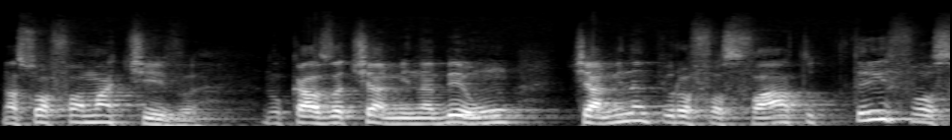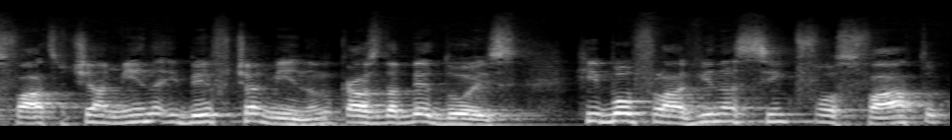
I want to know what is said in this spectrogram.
na sua forma ativa. No caso da tiamina B1, tiamina pirofosfato, trifosfato tiamina e beftiamina. No caso da B2, riboflavina 5-fosfato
